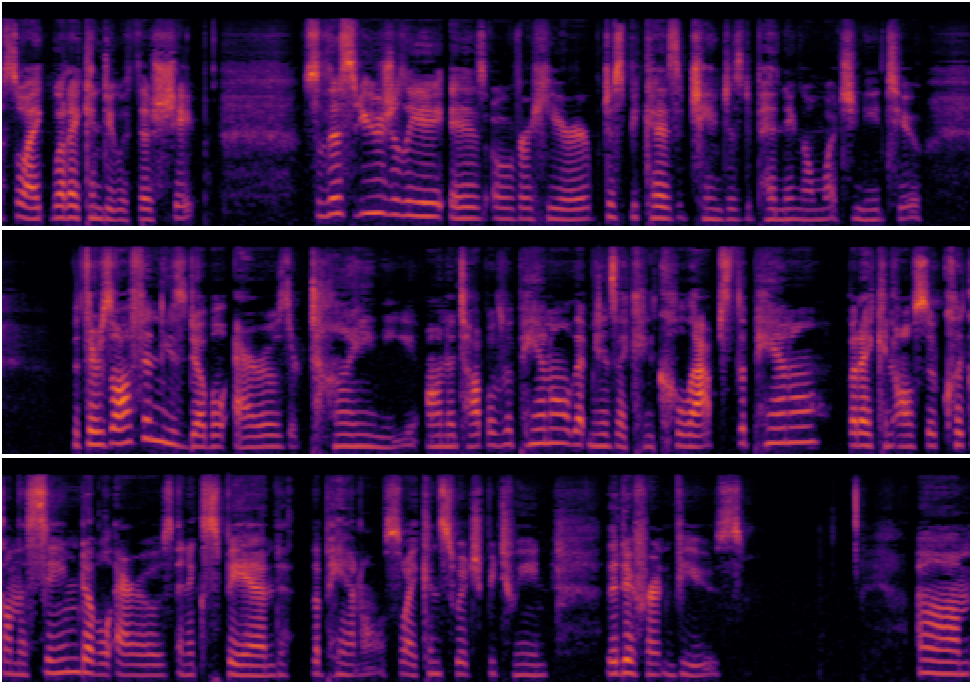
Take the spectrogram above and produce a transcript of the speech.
So like what I can do with this shape. So this usually is over here just because it changes depending on what you need to. But there's often these double arrows, they're tiny on the top of a panel. That means I can collapse the panel but I can also click on the same double arrows and expand the panel so I can switch between the different views. Um,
